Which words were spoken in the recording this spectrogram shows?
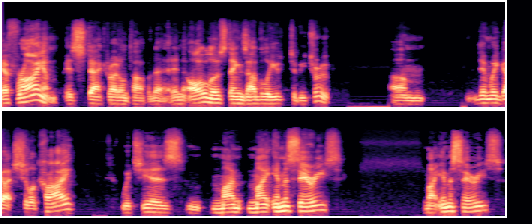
Ephraim is stacked right on top of that. And all those things I believe to be true. Um, then we got Shilakai, which is my, my emissaries, my emissaries.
